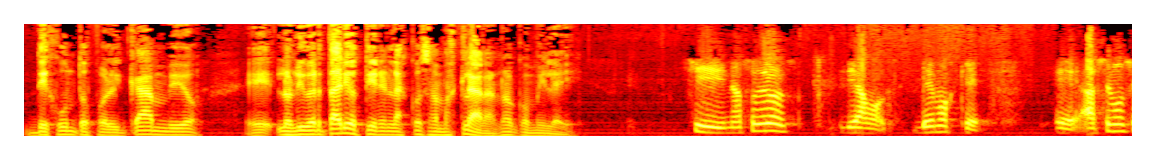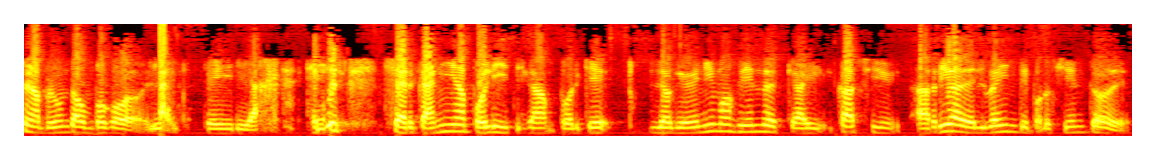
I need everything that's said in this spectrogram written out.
de Juntos por el Cambio. Eh, los libertarios tienen las cosas más claras, ¿no? Con mi ley. Sí, nosotros, digamos, vemos que eh, hacemos una pregunta un poco like, te diría, que es cercanía política, porque lo que venimos viendo es que hay casi arriba del 20% de,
